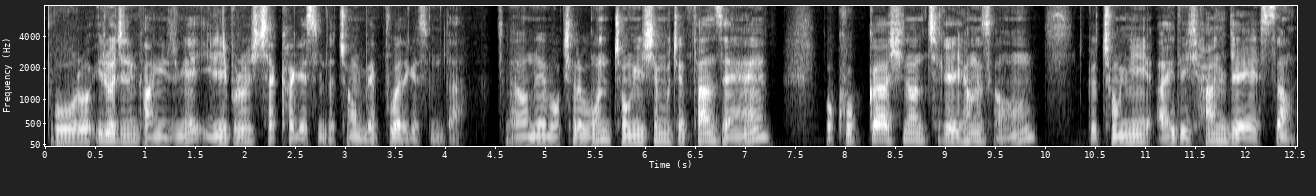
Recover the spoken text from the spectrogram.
부로 이루어지는 강의 중에 일부를 시작하겠습니다. 총몇 부가 되겠습니다. 자, 오늘의 목차를 보면 종이 신분증 탄생, 뭐 국가 신원 체계 형성, 그 종이 아이디 한계성.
